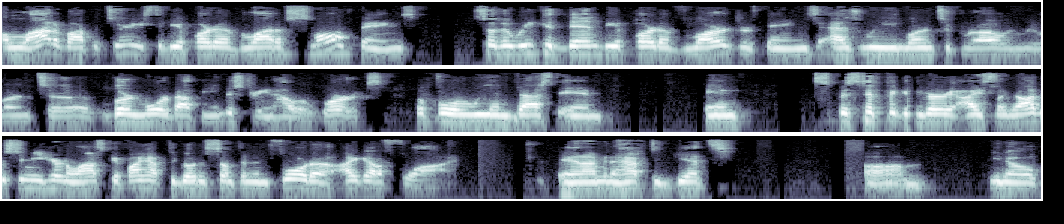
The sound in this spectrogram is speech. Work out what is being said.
a lot of opportunities to be a part of a lot of small things so that we could then be a part of larger things as we learn to grow and we learn to learn more about the industry and how it works before we invest in in specific and very isolated. Obviously, me here in Alaska, if I have to go to something in Florida, I got to fly, and I'm going to have to get, um, you know,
